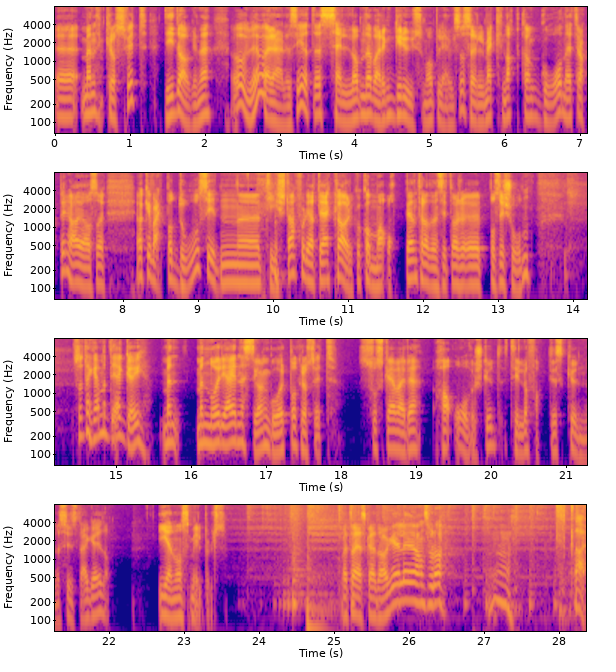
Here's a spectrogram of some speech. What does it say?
Eh, men crossfit, de dagene og Det var ærlig å si at selv om det var en grusom opplevelse, selv om jeg knapt kan gå ned trapper har jeg, altså, jeg har ikke vært på do siden eh, tirsdag, fordi at jeg klarer ikke å komme meg opp igjen fra den eh, posisjonen. Så tenker jeg men det er gøy. Men, men, når jeg neste gang går på crossfit, så skal jeg være, ha overskudd til å faktisk kunne synes det er gøy. da Gjennom smilpuls. Vet du hva jeg skal i dag, eller Hans Ola? Mm. Nei.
